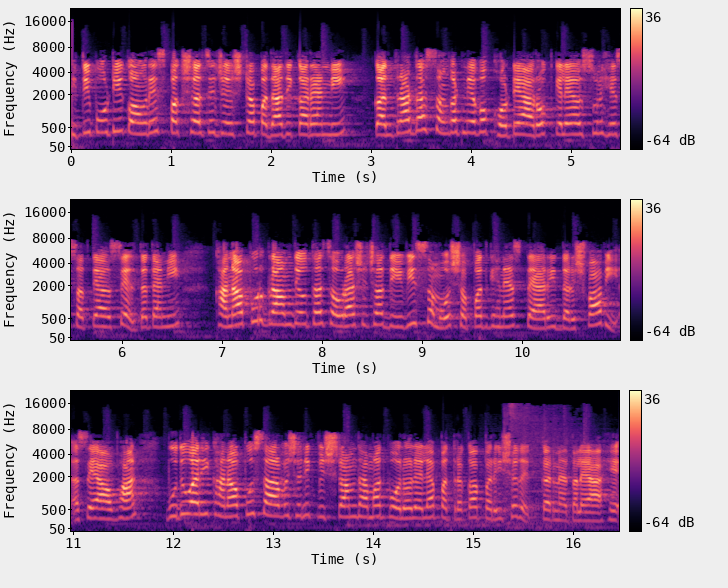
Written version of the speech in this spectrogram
भीतीपोटी काँग्रेस पक्षाचे ज्येष्ठ पदाधिकाऱ्यांनी कंत्राटदार संघटनेवर खोटे आरोप केले असून हे सत्य असेल तर त्यांनी खानापूर ग्रामदेवता चौराशीच्या देवी समोर शपथ घेण्यास तयारी दर्शवावी असे आवाहन बुधवारी खानापूर सार्वजनिक विश्रामधामात बोलवलेल्या पत्रकार परिषदेत करण्यात आले आहे.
